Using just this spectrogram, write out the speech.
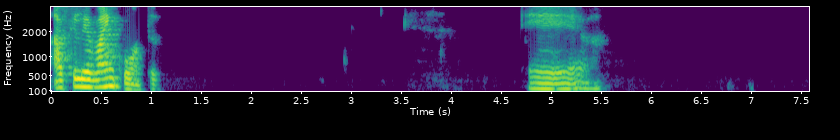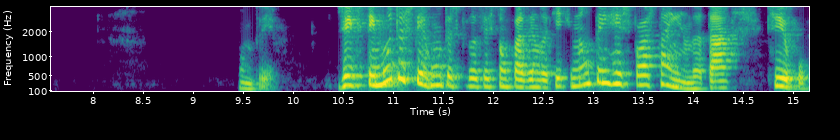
a se levar em conta. É... Vamos ver. Gente, tem muitas perguntas que vocês estão fazendo aqui que não tem resposta ainda, tá? Tipo,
